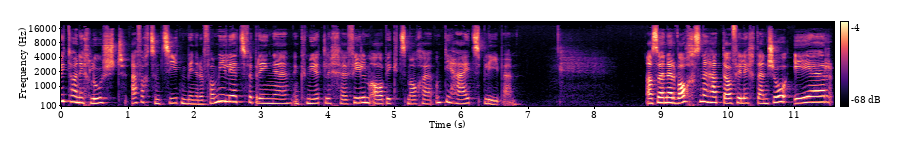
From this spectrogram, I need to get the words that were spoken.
Heute habe ich Lust, einfach zum Zeit mit meiner Familie zu verbringen, einen gemütlichen Filmabend zu machen und die zu bleiben. Also ein Erwachsener hat da vielleicht dann schon eher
